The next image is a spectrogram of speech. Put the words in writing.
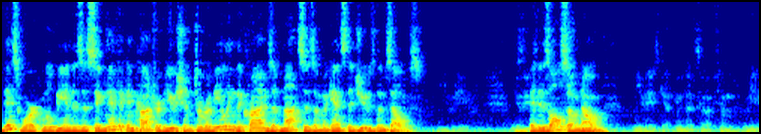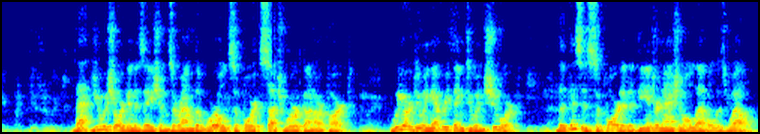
this work will be and is a significant contribution to revealing the crimes of Nazism against the Jews themselves. It is also known that Jewish organizations around the world support such work on our part. We are doing everything to ensure that this is supported at the international level as well.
